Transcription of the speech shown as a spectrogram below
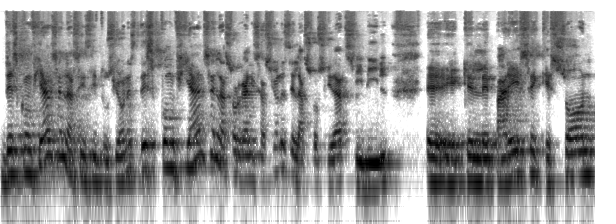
desconfianza en las instituciones, desconfianza en las organizaciones de la sociedad civil, eh, que le parece que son,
